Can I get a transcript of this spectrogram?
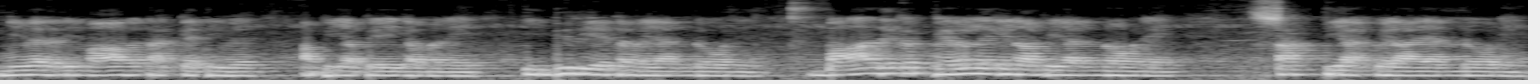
නිවැරදි මාවතක් ඇතිව අපි අපේ ගමනේ ඉදිරියටම යන්න ඕනේ. බාධක පෙරලගෙන අපි යන්න ඕනේ. ශක්තියක් වෙලා යන්න ඕනේ.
